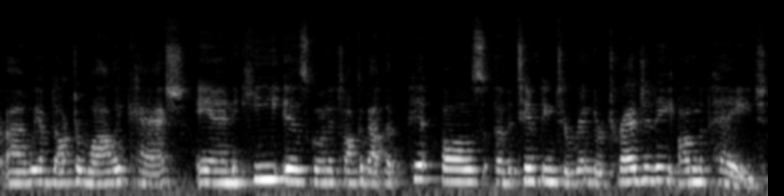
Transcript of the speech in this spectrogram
uh, we have Dr. Wiley Cash, and he is going to talk about the pitfalls of attempting to render tragedy on the page.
